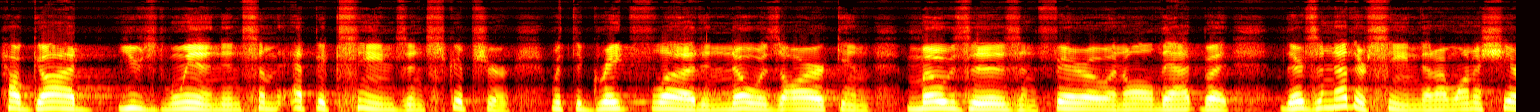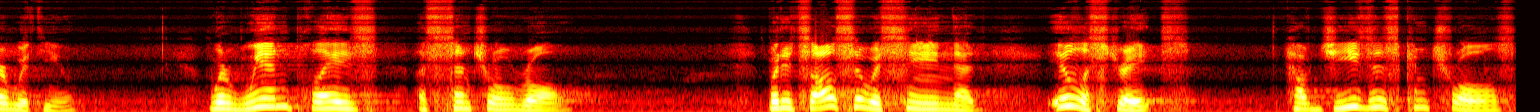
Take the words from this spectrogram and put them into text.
how God used wind in some epic scenes in Scripture with the great flood and Noah's Ark and Moses and Pharaoh and all that. But there's another scene that I want to share with you where wind plays a central role. But it's also a scene that illustrates how Jesus controls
